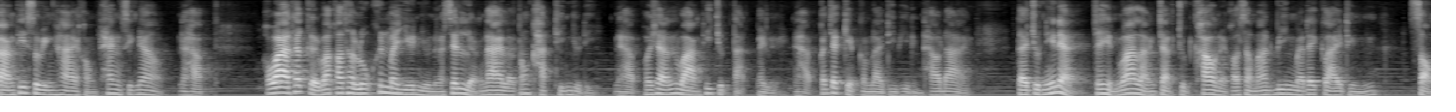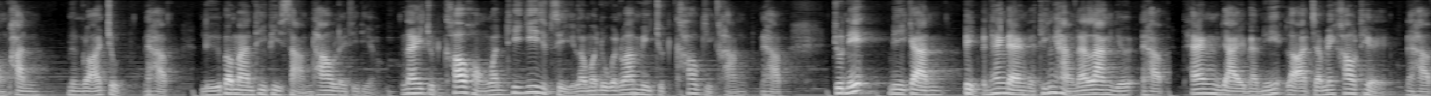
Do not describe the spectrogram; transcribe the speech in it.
วางที่ swing high ของแท่ง signal นะครับเพราะว่าถ้าเกิดว่าเขาทะลุขึ้นมายืนอยู่เหนือเส้นเหลืองได้เราต้องคัดทิ้งอยู่ดีนะครับเพราะฉะนั้นวางที่จุดตัดไปเลยนะครับก็จะเก็บกำไร TP 1เท่าได้ แต่จุดนี้เนี่ยจะเห็นว่าหลังจากจุดเข้าเนี่ยเขาสามารถวิ่งมาได้ไกลถึง 2,100 จุดนะครับหรือประมาณ TP 3 เท่าเลยทีเดียว ในจุดเข้าของวันที่ 24 เรามาดูกันว่ามีจุดเข้ากี่ครั้งนะครับ จุดนี้มีการปิดเป็นแท่งแดงแต่ทิ้งห่างด้านล่างเยอะนะครับ แท่งใหญ่แบบนี้เราอาจจะไม่เข้าเทรดนะครับ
